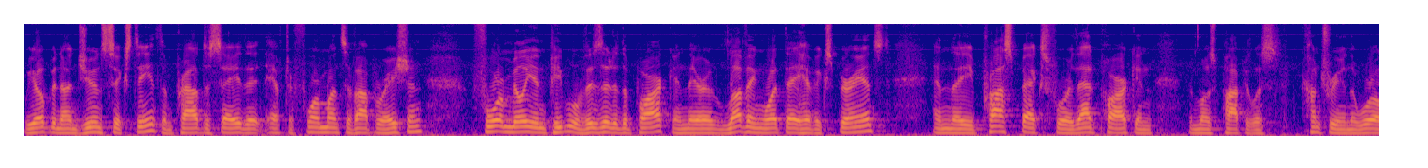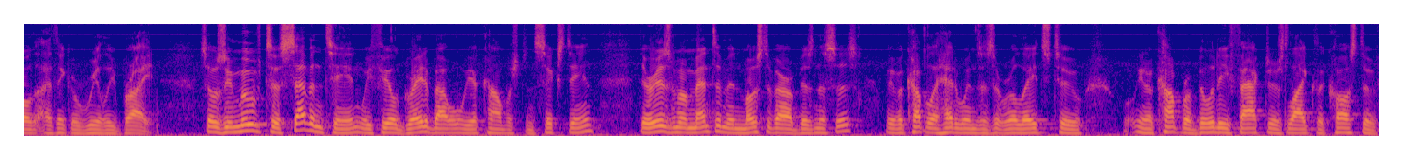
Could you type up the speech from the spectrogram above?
We opened on June 16th. I'm proud to say that after four months of operation, four million people visited the park, and they're loving what they have experienced. And the prospects for that park in the most populous country in the world, I think, are really bright. So as we move to 17, we feel great about what we accomplished in 16. There is momentum in most of our businesses. We have a couple of headwinds as it relates to you know, comparability factors like the cost of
